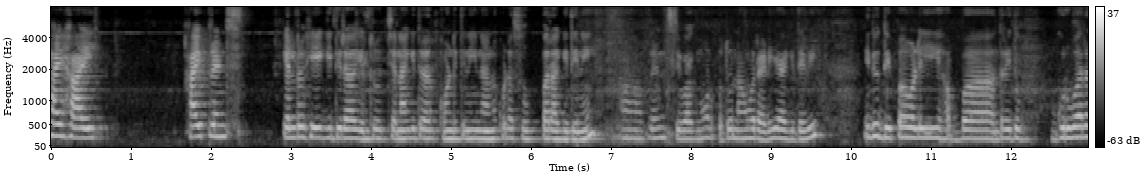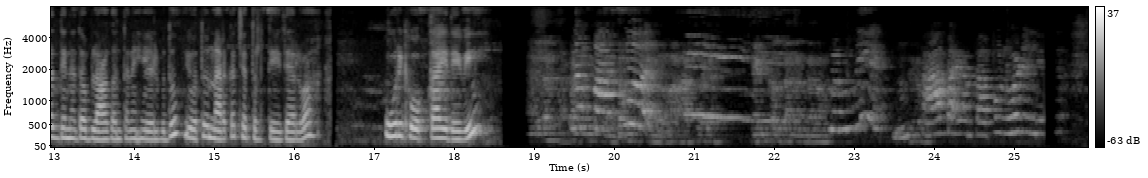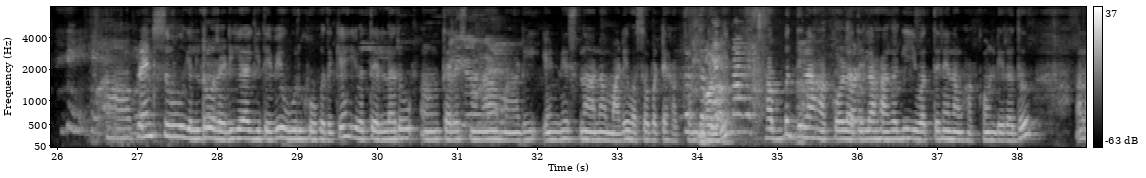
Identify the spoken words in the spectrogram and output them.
Hi hi hi friends ಎಲ್ಲರೂ ಹೇಗಿದ್ದೀರಾ? ಎಲ್ಲರೂ ಚೆನ್ನಾಗಿದ್ದೀರಾ ಅಂದ್ಕೊಂಡಿದ್ದೀನಿ. ನಾನು ಕೂಡ ಸೂಪರ್ ಆಗಿದ್ದೀನಿ. ಫ್ರೆಂಡ್ಸ್ ಇವಾಗ ನೋಡ್ಬೋದು ನಾವು ರೆಡಿ ಆಗಿದ್ದೀವಿ. ಇದು ದೀಪಾವಳಿ ಹಬ್ಬ ಅಂದರೆ ಇದು ಗುರುವಾರದ ದಿನದ ಬ್ಲಾಗ್ ಅಂತಲೇ ಹೇಳ್ಬೋದು. ಇವತ್ತು ನರಕ ಚತುರ್ಥಿ ಇದೆ ಅಲ್ವಾ? ಊರಿಗೆ ಹೋಗ್ತಾ ಇದ್ದೀವಿ. ಫ್ರೆಂಡ್ಸು ಎಲ್ಲರೂ ರೆಡಿಯಾಗಿದ್ದೀವಿ ಊರಿಗೆ ಹೋಗೋದಕ್ಕೆ. ಇವತ್ತು ಎಲ್ಲರೂ ತಲೆ ಸ್ನಾನ ಮಾಡಿ, ಎಣ್ಣೆ ಸ್ನಾನ ಮಾಡಿ ಹೊಸ ಬಟ್ಟೆ ಹಾಕ್ಕೊಂಡಿದ್ದೀವಿ. ಹಬ್ಬದ ದಿನ ಹಾಕ್ಕೊಳ್ಳೋದಿಲ್ಲ ಹಾಗಾಗಿ ಇವತ್ತೇ ನಾವು ಹಾಕ್ಕೊಂಡಿರೋದು.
